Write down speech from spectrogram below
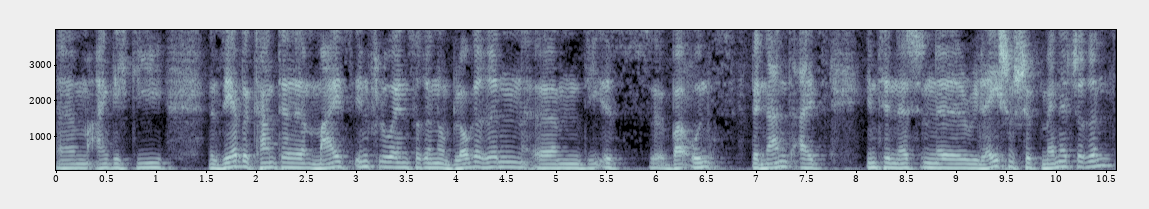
ähm, eigentlich die eine sehr bekannte Mais-Influencerin und Bloggerin, ähm, die ist äh, bei uns benannt als International Relationship Managerin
